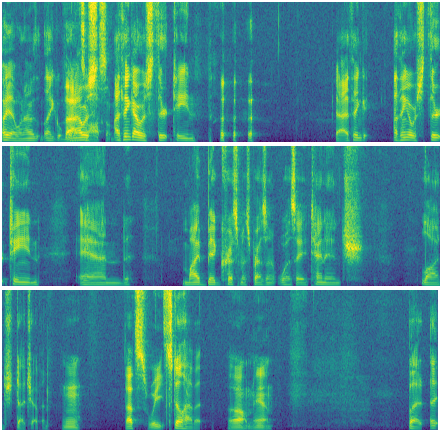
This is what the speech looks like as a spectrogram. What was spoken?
oh yeah, when I was like when I That's was, awesome. I think I was thirteen. yeah, I think I think I was thirteen, and my big Christmas present was a ten inch Lodge Dutch oven. Mm. That's sweet. Still have it. Oh man. but I,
